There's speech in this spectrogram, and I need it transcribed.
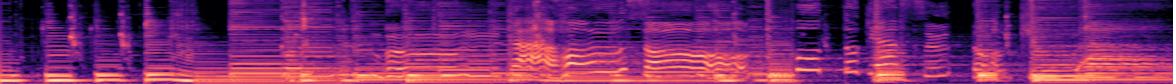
文化放送ポッドキャスト QR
